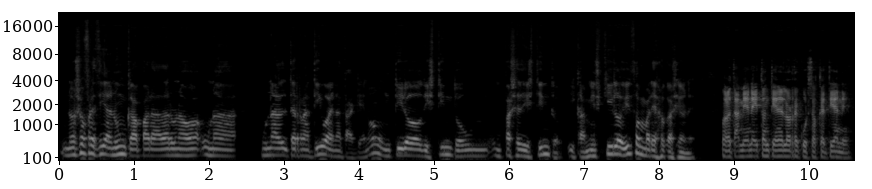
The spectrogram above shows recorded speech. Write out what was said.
No se ofrecía nunca para dar una, una, una alternativa en ataque, ¿no? Un tiro distinto, un, un pase distinto. Y Kaminsky lo hizo en varias ocasiones. Bueno, también Aiton tiene los recursos que tiene.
